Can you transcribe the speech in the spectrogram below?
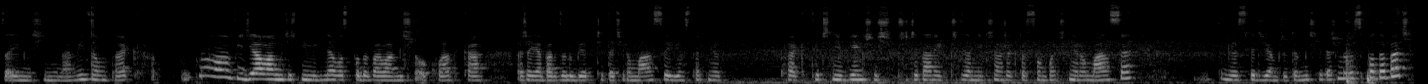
Wzajemnie się nienawidzą, tak? No, widziałam, gdzieś mi mignęło, spodobała mi się okładka, że ja bardzo lubię czytać romanse i ostatnio praktycznie większość przeczytanych przeze mnie książek to są właśnie romanse. Także stwierdziłam, że to mi się też może spodobać.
